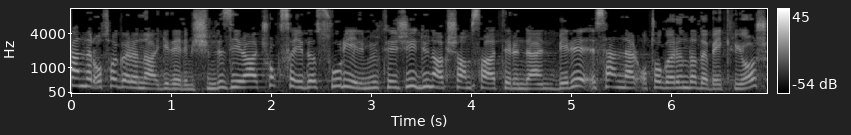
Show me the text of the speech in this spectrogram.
Esenler Otogarı'na gidelim şimdi. Zira çok sayıda Suriyeli mülteci dün akşam saatlerinden beri Esenler Otogarı'nda da bekliyor.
